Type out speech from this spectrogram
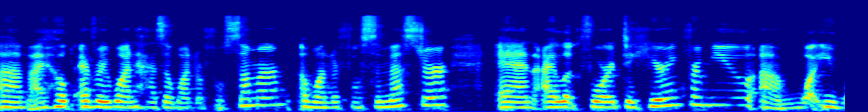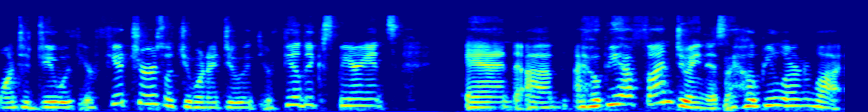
Um, I hope everyone has a wonderful summer, a wonderful semester, and I look forward to hearing from you um, what you want to do with your futures, what you want to do with your field experience. And um, I hope you have fun doing this. I hope you learn a lot.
